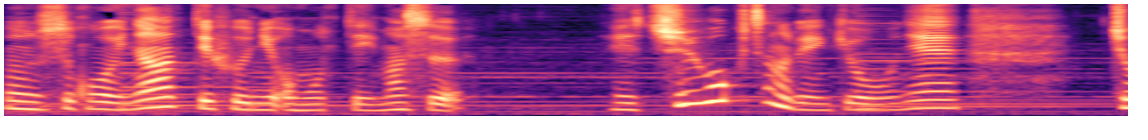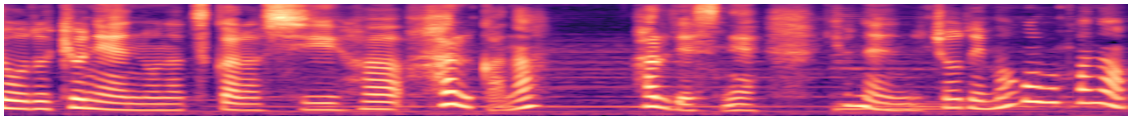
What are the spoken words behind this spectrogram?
うん、すごいなっていうふうに思っています。え中国茶の勉強をねちょうど去年の夏からし春かな春ですね。去年ちょうど今頃かな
